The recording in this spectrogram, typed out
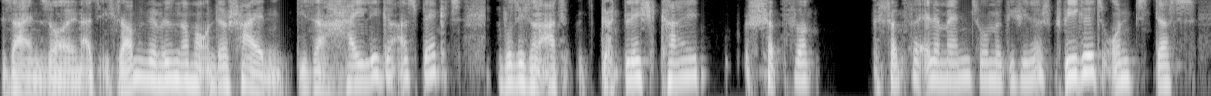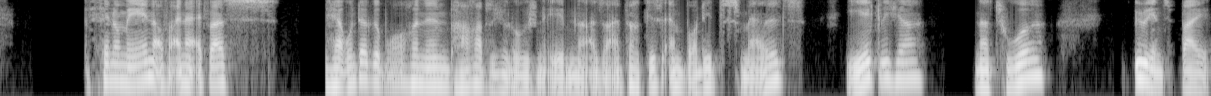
sein sollen. Also ich glaube, wir müssen nochmal unterscheiden. Dieser heilige Aspekt, wo sich so eine Art Göttlichkeit Schöpfer, Schöpferelement womöglich widerspiegelt und das Phänomen auf einer etwas heruntergebrochenen parapsychologischen Ebene, also einfach disembodied smells jeglicher Natur. Übrigens bei,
